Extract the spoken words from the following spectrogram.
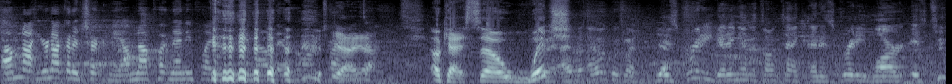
I'm not. You're not going to trick me. I'm not putting any players' name out there who I'm trying Yeah, to yeah. dunk. Okay, so which I have, I have a quick question. Is Gritty getting in the dunk tank, and is Gritty large? Is too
